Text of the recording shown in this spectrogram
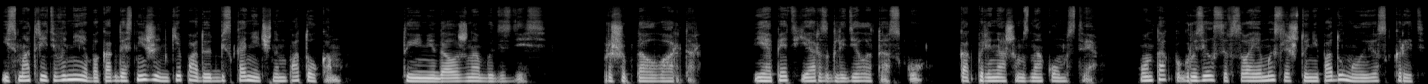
и смотреть в небо, когда снежинки падают бесконечным потоком. «Ты не должна быть здесь», — прошептал Вардер. И опять я разглядела тоску, как при нашем знакомстве. Он так погрузился в свои мысли, что не подумал ее скрыть.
